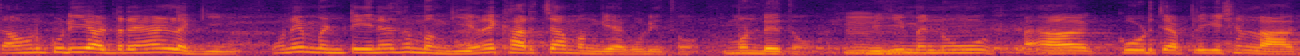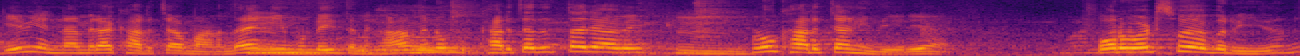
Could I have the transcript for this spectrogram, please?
ਤਾਂ ਹੁਣ ਕੁੜੀ ਅੱਡ ਰਹਿਣ ਲੱਗੀ। ਉਹਨੇ ਮੇਨਟੇਨੈਂਸ ਮੰਗੀ ਉਹਨੇ ਖਰਚਾ ਮੰਗਿਆ ਕੁੜੀ ਤੋਂ ਮੁੰਡੇ ਤੋਂ। ਵੀ ਜੀ ਮੈਨੂੰ ਕੋਰਟ 'ਚ ਐਪਲੀਕੇਸ਼ਨ ਲਾ ਕੇ ਵੀ ਇੰਨਾ ਮੇਰਾ ਖਰਚਾ ਬਣਦਾ ਇੰਨੀ ਮੁੰਡੇ ਦੀ ਤਨਖਾਹ ਮੈਨੂੰ ਖਰਚਾ ਦਿੱਤਾ ਜਾਵੇ। ਹੁਣ ਉਹ ਖਰਚਾ ਨਹੀਂ ਦੇ ਰਿਹਾ। ਫॉर ਵਟਸੋਐਵਰ ਰੀਜ਼ਨ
